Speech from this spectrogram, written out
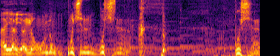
哎呀呀呀，呦，不行不行，不行！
